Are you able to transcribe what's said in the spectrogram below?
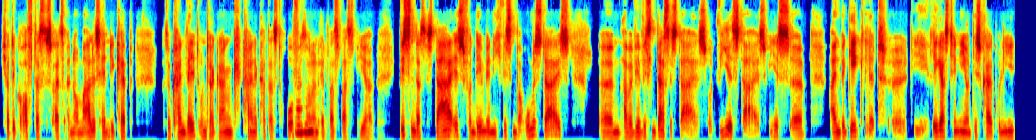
Ich hatte gehofft, dass es als ein normales Handicap, also kein Weltuntergang, keine Katastrophe, mhm. sondern etwas, was wir wissen, dass es da ist, von dem wir nicht wissen, warum es da ist. Ähm, aber wir wissen, dass es da ist und wie es da ist, wie es äh, ein begegnet. Äh, die Legasthenie und Dyskalkulie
